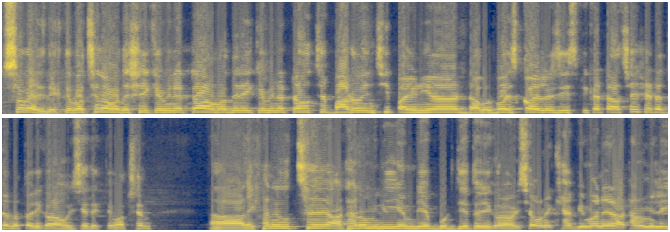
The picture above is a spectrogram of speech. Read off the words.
সো গাইজ দেখতে পাচ্ছেন আমাদের সেই ক্যাবিনেটটা। আমাদের এই ক্যাবিনেটটা হচ্ছে বারো ইঞ্চি পাইনিয়ার ডাবল ভয়েস কয়েলের যে স্পিকারটা আছে, সেটার জন্য তৈরি করা হয়েছে, দেখতে পাচ্ছেন। আর এখানে হচ্ছে আঠারো মিলি এমডিএফ বোর্ড দিয়ে তৈরি করা হয়েছে, অনেক হ্যাভি মানের, আঠারো মিলি।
